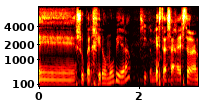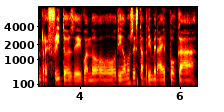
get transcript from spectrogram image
Eh, Super Hero Movie era Sí, también. Esta- o sea, estos eran refritos de cuando, digamos, de esta primera época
